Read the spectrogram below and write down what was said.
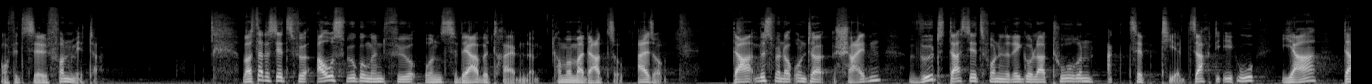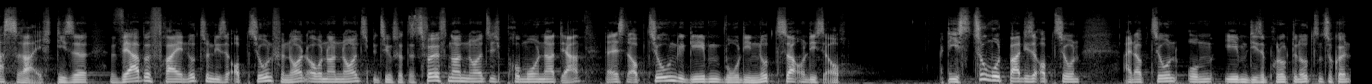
offiziell von Meta. Was hat das jetzt für Auswirkungen für uns Werbetreibende? Kommen wir mal dazu. Also, da müssen wir noch unterscheiden. Wird das jetzt von den Regulatoren akzeptiert? Sagt die EU, ja, das reicht. Diese werbefreie Nutzung, diese Option für 9,99 Euro bzw. 12,99 Euro pro Monat, ja, da ist eine Option gegeben, wo die Nutzer, und die ist auch die ist zumutbar, diese Option. Eine Option, um eben diese Produkte nutzen zu können,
